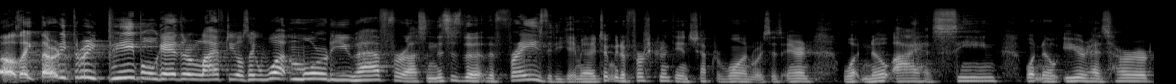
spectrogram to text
I was like, 33 people gave their life to you. I was like, what more do you have for us? And this is the, the phrase that he gave me. He took me to 1 Corinthians chapter 1, where he says, Aaron, what no eye has seen, what no ear has heard,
